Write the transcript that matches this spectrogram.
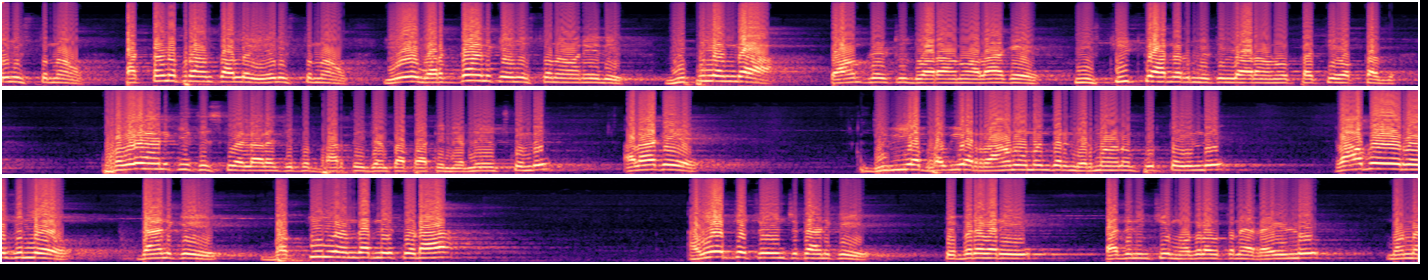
ఏమిస్తున్నాం పట్టణ ప్రాంతాల్లో ఏమిస్తున్నాం ఏ వర్గానికి ఏమిస్తున్నాం అనేది విపులంగా పాంప్లెట్ల ద్వారాను అలాగే ఈ స్ట్రీట్ కార్నర్ మీటింగ్ ద్వారాను ప్రతి ఒక్క హృదయానికి తీసుకువెళ్ళాలని చెప్పి భారతీయ జనతా పార్టీ నిర్ణయించుకుంది. అలాగే దివ్య భవ్య రామ మందిర నిర్మాణం పూర్తయింది. రాబోయే రోజుల్లో దానికి భక్తులందరినీ కూడా అయోధ్య చూపించడానికి ఫిబ్రవరి పది నుంచి మొదలవుతున్న రైళ్ళు మొన్న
